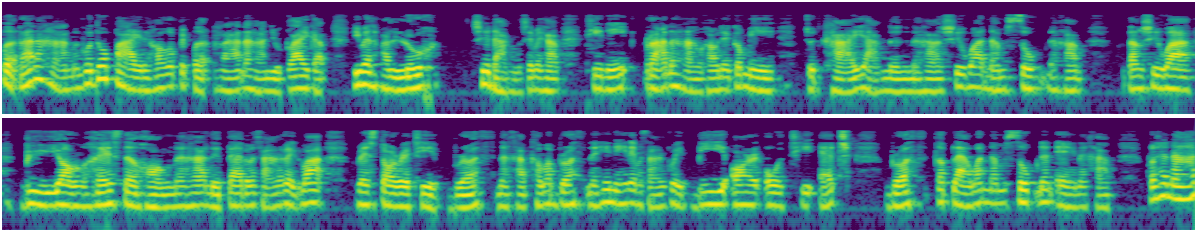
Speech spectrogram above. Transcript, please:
เปิดร้านอาหารเหมือนคนทั่วไปเขาก็ไปเปิดร้านอาหารอยู่ใกล้กับพิพิธภัณฑ์ลูฟชื่อดังใช่ไหมครับ ทีนี้ร้านอาหารของเขาเนี่ยก็มีจุดขายอย่างหนึ่งนะฮะชื่อว่าน้ำซุปนะครับ ตั้งชื่อว่า Bouillon Restaurant นะฮะหรือแปลเป็นภาษาอังกฤษว่า restorative broth นะครับคำว่า broth ในที่นี้ในภาษาอังกฤษ B R O T H broth ก็แปลว่าน้ำซุปนั่นเองนะครับ เพราะฉะนั้น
